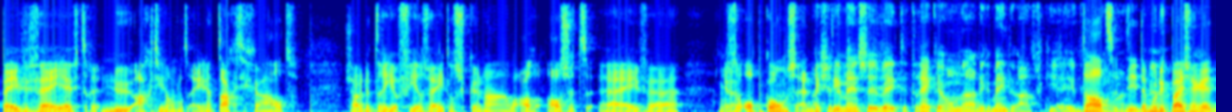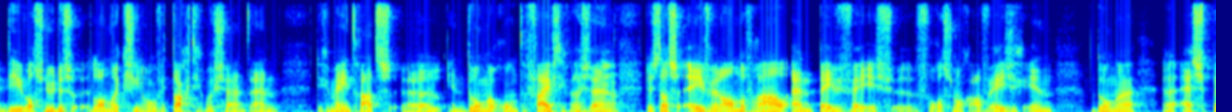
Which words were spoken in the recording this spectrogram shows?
PVV heeft er nu 1881 gehaald. Zouden drie of vier zetels kunnen halen als, als het eh, even... Als Ja. de opkomst en Als je de, de mensen weet te trekken om naar de gemeenteraadsverkiezingen te dat, komen. die, daar Ja. moet ik bij zeggen, die was nu dus landelijk gezien ongeveer 80% en de gemeenteraads eh, in Dongen rond de 50%. Ja. Dus dat is even een ander verhaal. En PVV is eh, vooralsnog afwezig in Dongen. Eh, SP,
